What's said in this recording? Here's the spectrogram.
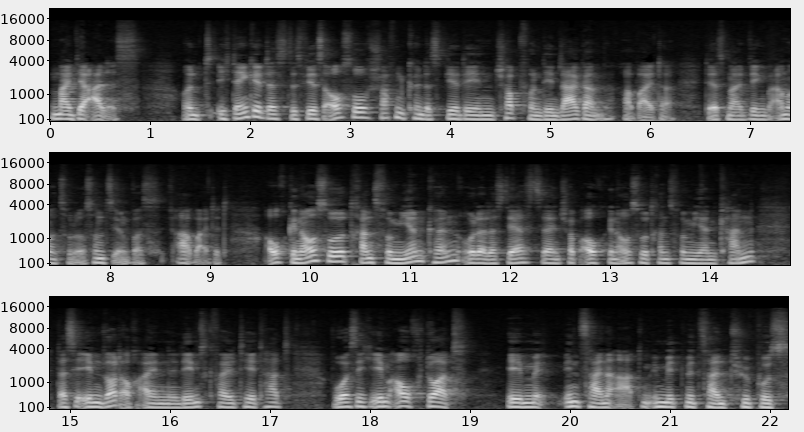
meint ja alles. Und ich denke, dass, dass wir es auch so schaffen können, dass wir den Job von den Lagerarbeiter, der jetzt meinetwegen bei Amazon oder sonst irgendwas arbeitet, auch genauso transformieren können oder dass der seinen Job auch genauso transformieren kann, dass er eben dort auch eine Lebensqualität hat, wo er sich eben auch dort eben in seiner Art, mit, mit seinem Typus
